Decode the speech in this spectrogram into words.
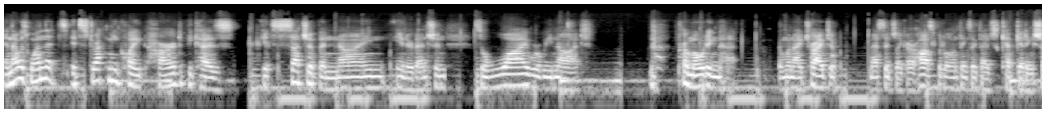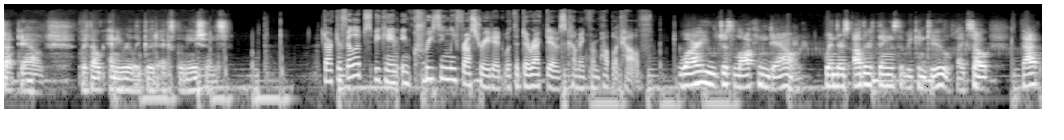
And that was one that it struck me quite hard because it's such a benign intervention. So why were we not promoting that? And when I tried to message like our hospital and things like that, just kept getting shut down without any really good explanations. Dr. Phillips became increasingly frustrated with the directives coming from public health. Why are you just locking down when there's other things that we can do? Like, so that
